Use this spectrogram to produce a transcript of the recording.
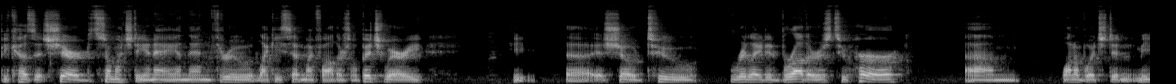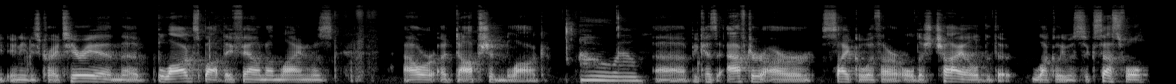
because it shared so much DNA. And then through, like he said, my father's obituary, he uh, it showed two related brothers to her, um, one of which didn't meet any of these criteria. And the blog spot they found online was our adoption blog Oh wow. uh, because after our cycle with our oldest child that luckily was successful,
